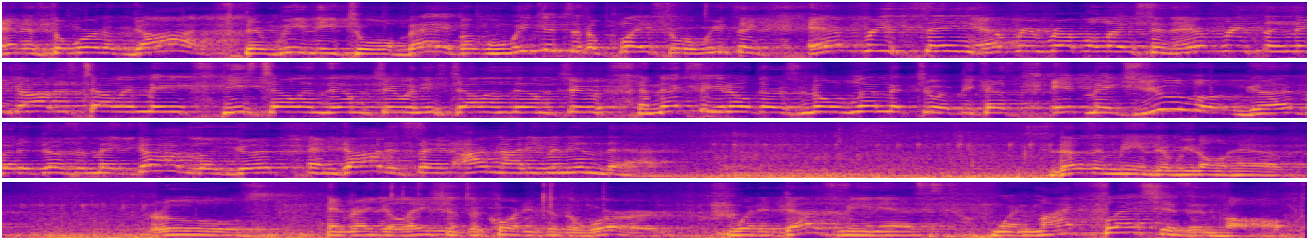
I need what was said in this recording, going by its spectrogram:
And it's the Word of God that we need to obey. But when we get to the place where we think everything, every revelation, everything that God is telling me, He's telling them to, and He's telling them to. And next thing you know, there's no limit to it because it makes you look good, but it doesn't make God look good. And God is saying, I'm not even in that. It doesn't mean that we don't have rules and regulations according to the Word. What it does mean is when my flesh is involved,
